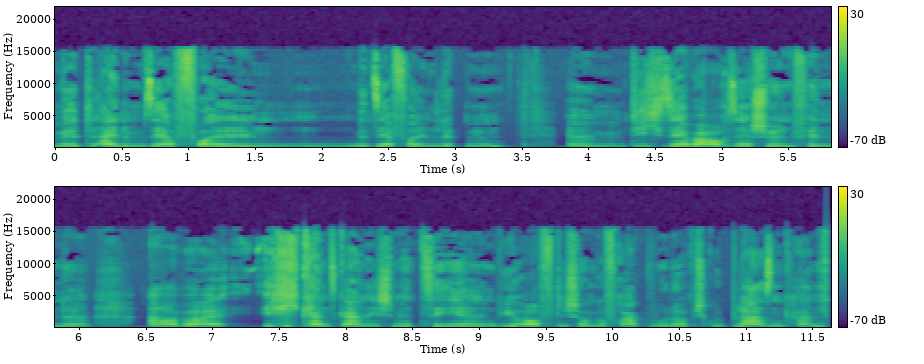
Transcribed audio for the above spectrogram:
mit einem sehr vollen, mit sehr vollen Lippen, ähm, die ich selber auch sehr schön finde. Aber ich kann es gar nicht mehr zählen, wie oft ich schon gefragt wurde, ob ich gut blasen kann.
